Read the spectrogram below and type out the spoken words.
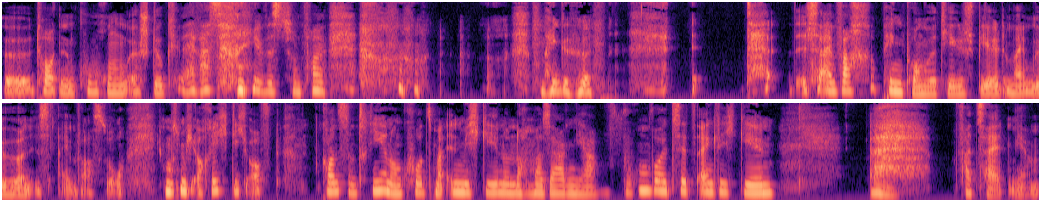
äh, Tortenkuchenstück. Äh, was? Ihr wisst schon voll. mein Gehirn. Ist einfach Ping-Pong wird hier gespielt in meinem Gehirn, ist einfach so. Ich muss mich auch richtig oft konzentrieren und kurz mal in mich gehen und nochmal sagen, ja, worum wollte es jetzt eigentlich gehen? Äh, Verzeiht mir.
